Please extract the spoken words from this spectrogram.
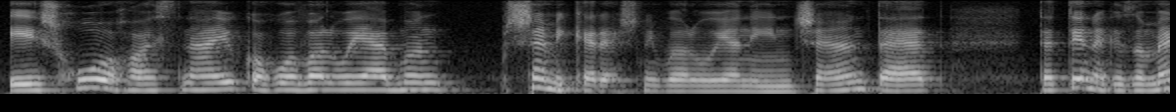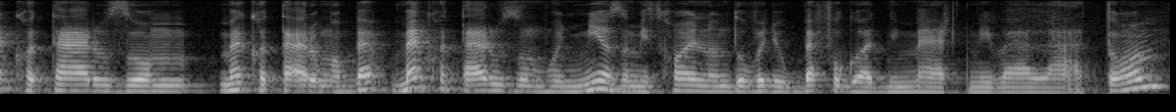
és hol használjuk, ahol valójában semmi keresni valója nincsen, tehát tehát tényleg ez a meghatározom, meghatárom, a be, meghatározom, hogy mi az, amit hajlandó vagyok befogadni, mert mivel látom,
